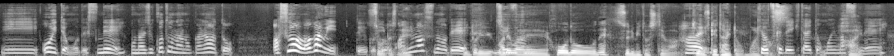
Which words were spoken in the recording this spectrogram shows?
においてもですね同じことなのかなと明日は我が身っていうこともありますので本当に我々報道をねする身としてははい気をつけたいと思います。気をつけていきたいと思いますね、は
